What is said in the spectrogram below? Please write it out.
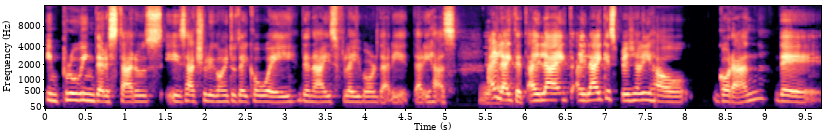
improving their status is actually going to take away the nice flavor that it that it has. Yeah. I liked it. I liked I like especially how Goran, the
